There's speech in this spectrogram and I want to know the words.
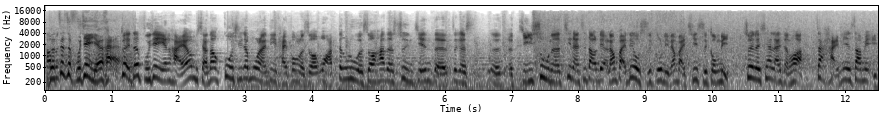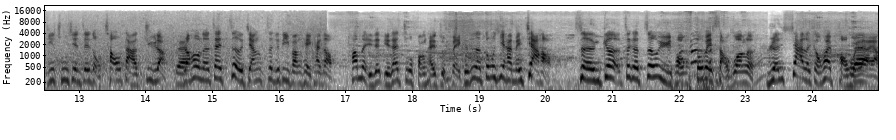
他们这是福建沿海，对，这是福建沿海。然后我们想到过去在莫兰蒂台风的时候，哇，登陆的时候它的瞬间的这个呃呃极速呢，竟然是到两两百六十公里、两百七十公里。所以呢，现在来讲的话，在海面上面已经出现这种超大巨浪。然后呢，在浙江这个地方可以看到。他们也在也在做防台准备，可是呢，东西还没架好，整个这个遮雨棚都被扫光了，人吓了赶快跑回来啊！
